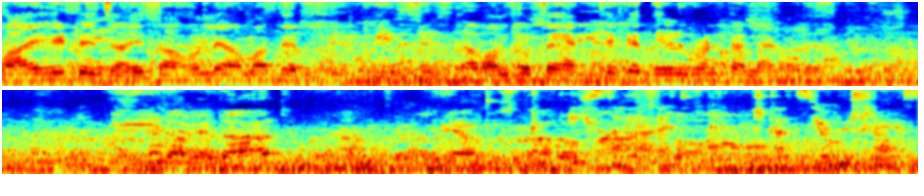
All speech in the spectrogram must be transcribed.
পায়ে হেঁটে যাই, তাহলে আমাদের অন্তত এক থেকে দেড় ঘণ্টা লাগবে। Station Schloss.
